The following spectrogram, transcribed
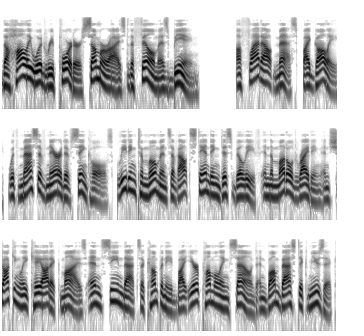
The Hollywood Reporter summarized the film as being a flat-out mess, by golly, with massive narrative sinkholes, leading to moments of outstanding disbelief in the muddled writing and shockingly chaotic mise-en scene that's accompanied by ear-pummeling sound and bombastic music.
